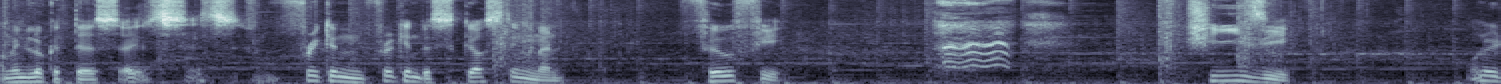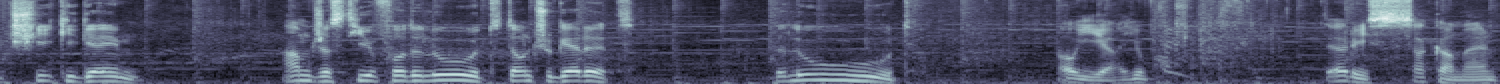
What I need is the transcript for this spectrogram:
I mean, look at this. It's it's freaking freaking disgusting, man. Filthy. Cheesy. What a cheeky game. I'm just here for the loot. Don't you get it? The loot. Oh yeah, you dirty sucker, man.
